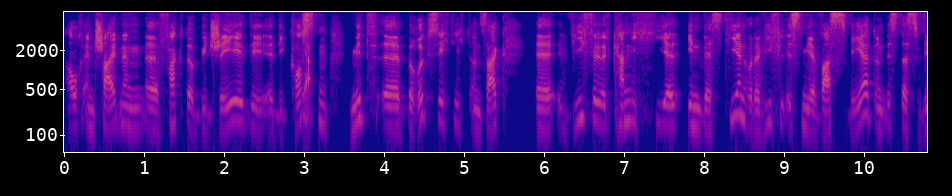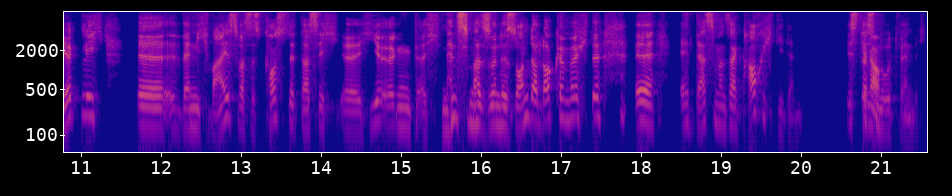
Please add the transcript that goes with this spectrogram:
auch entscheidenden äh, Faktor Budget, die, die Kosten ja. mit äh, berücksichtigt und sagt, äh, wie viel kann ich hier investieren oder wie viel ist mir was wert und ist das wirklich äh, wenn ich weiß, was es kostet, dass ich äh, hier irgend, ich nenne es mal so eine Sonderlocke möchte, äh, äh, dass man sagt, brauche ich die denn? Ist das genau. notwendig?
